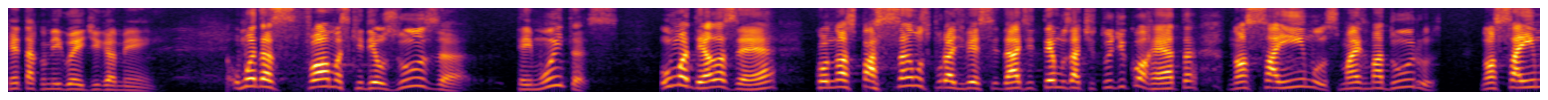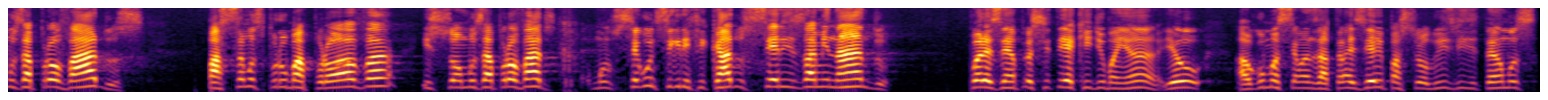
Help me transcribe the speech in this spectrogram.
Quem está comigo aí, diga amém. Uma das formas que Deus usa, tem muitas, uma delas é quando nós passamos por adversidade e temos atitude correta, nós saímos mais maduros, nós saímos aprovados, passamos por uma prova e somos aprovados. Um segundo significado, ser examinado. Por exemplo, eu citei aqui de manhã, eu, algumas semanas atrás, eu e o pastor Luiz visitamos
